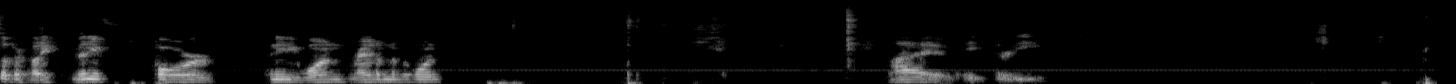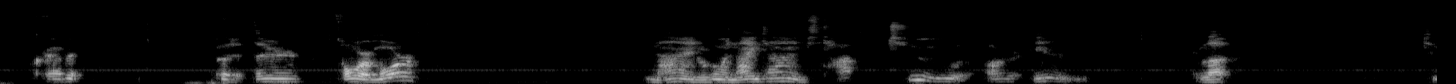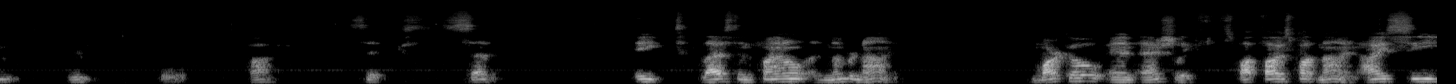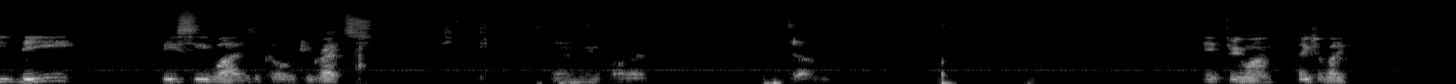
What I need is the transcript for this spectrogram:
What's up, everybody? Mini for Panini 1, random number 1. Live 8.30. Grab it. Put it there. Four or more. Nine. We're going nine times. Top two are in. Good luck. Two, three, six, seven, eight. Last and final, uh, number nine. Marco and Ashley, spot five, spot nine. ICD BCY is the code. Congrats. And we are done. 831. Thanks, everybody.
